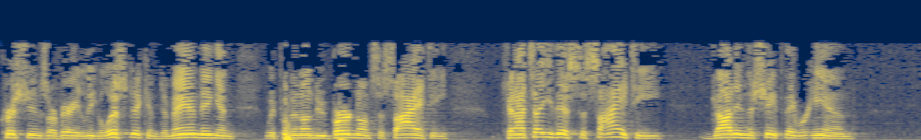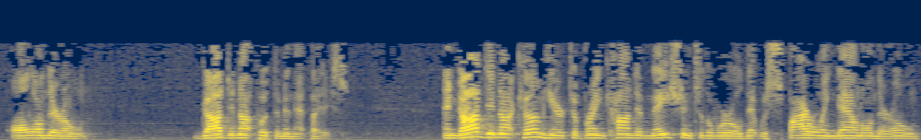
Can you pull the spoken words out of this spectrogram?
Christians are very legalistic and demanding and we put an undue burden on society. Can I tell you this? Society got in the shape they were in all on their own. God did not put them in that place. And God did not come here to bring condemnation to the world that was spiraling down on their own.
